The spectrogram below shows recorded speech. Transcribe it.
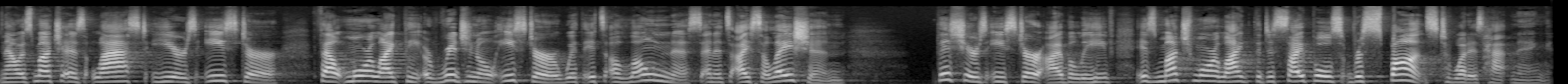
Now, as much as last year's Easter felt more like the original Easter with its aloneness and its isolation, this year's Easter, I believe, is much more like the disciples' response to what is happening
